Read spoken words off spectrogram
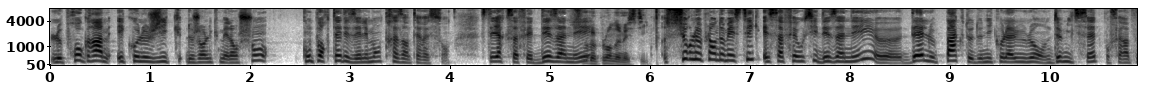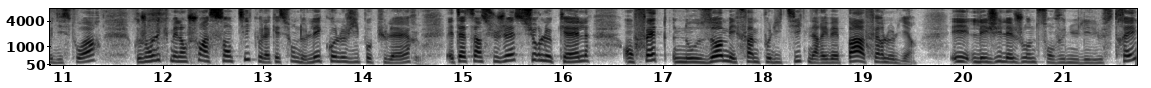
le programme écologique de Jean-Luc Mélenchon comportait des éléments très intéressants. C'est-à-dire que ça fait des années... Sur le plan domestique. Sur le plan domestique, et ça fait aussi des années, euh, dès le pacte de Nicolas Hulot en 2007, pour faire un peu d'histoire, que Jean-Luc Mélenchon a senti que la question de l'écologie populaire était un sujet sur lequel, en fait, nos hommes et femmes politiques n'arrivaient pas à faire le lien. Et les Gilets jaunes sont venus l'illustrer.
